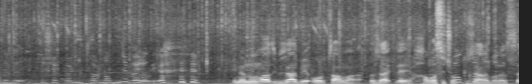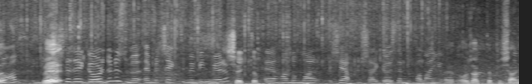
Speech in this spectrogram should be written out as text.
Tır, tır şoförünün torunu olunca böyle oluyor. İnanılmaz güzel bir ortam var. Özellikle havası çok, güzel kalabalık burası. Ve- İşte de gördünüz mü? Emre çekti mi bilmiyorum. Çektim. Ee, hanımlar şey yapmışlar, gözlemi falan yapıyor. Evet ocakta pişen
